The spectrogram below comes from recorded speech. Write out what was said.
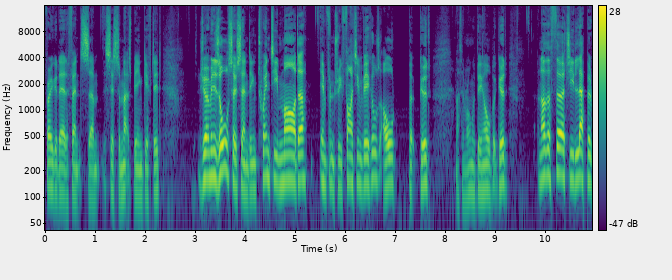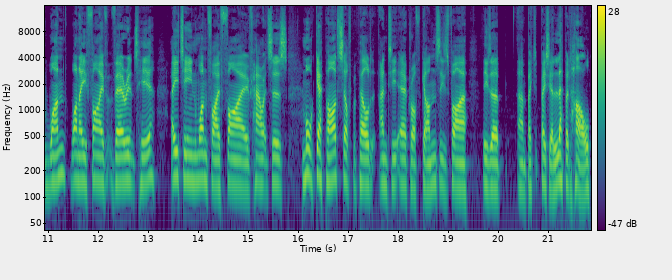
very good air defense um, system that's being gifted. Germany is also sending 20 Marder infantry fighting vehicles old but good. Nothing wrong with being old but good another 30 Leopard 1 1A5 variants here 18 155 howitzers more Gepard self-propelled anti-aircraft guns these fire these are um, basically a leopard hull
